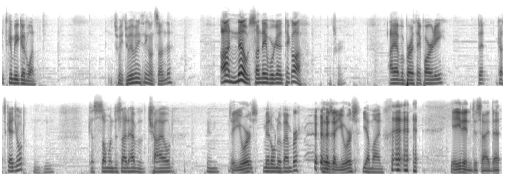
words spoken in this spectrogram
it's gonna be a good one. Wait, do we have anything on Sunday? Uh no, Sunday we're gonna take off. That's right. I have a birthday party that got scheduled Mm-hmm. because someone decided to have a child in Is it yours? middle November. Is it yours? yeah, mine. yeah, you didn't decide that.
